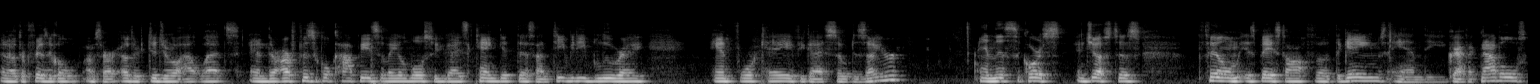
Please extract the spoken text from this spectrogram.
and other physical, I'm sorry, other digital outlets. And there are physical copies available, so you guys can get this on DVD, Blu ray, and 4K if you guys so desire. And this, of course, Injustice film is based off of the games and the graphic novels.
